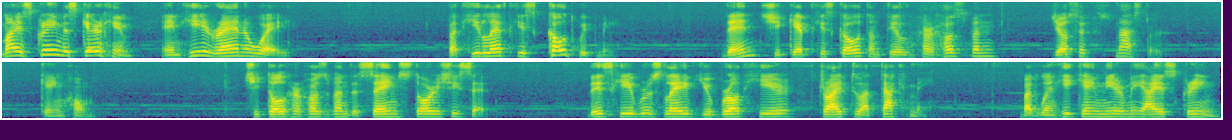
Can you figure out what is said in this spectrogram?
My scream scared him, and he ran away. But he left his coat with me. Then she kept his coat until her husband, Joseph's master, came home. She told her husband the same story she said. This Hebrew slave you brought here tried to attack me. But when he came near me, I screamed.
